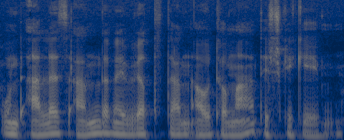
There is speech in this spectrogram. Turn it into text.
und alles andere wird dann automatisch gegeben.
